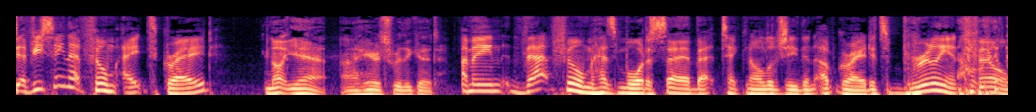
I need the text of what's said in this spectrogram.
Have you seen that film Eighth Grade? Not yet. I hear it's really good. I mean, that film has more to say about technology than Upgrade. It's a brilliant film.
